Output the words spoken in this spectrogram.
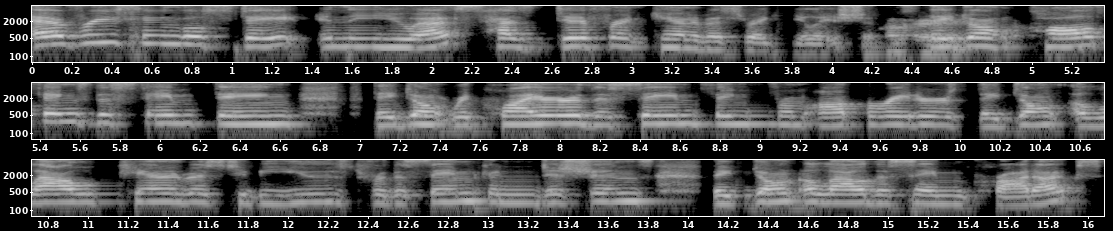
every single state in the US has different cannabis regulations. Okay. They don't call things the same thing. They don't require the same thing from operators. They don't allow cannabis to be used for the same conditions. They don't allow the same products.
